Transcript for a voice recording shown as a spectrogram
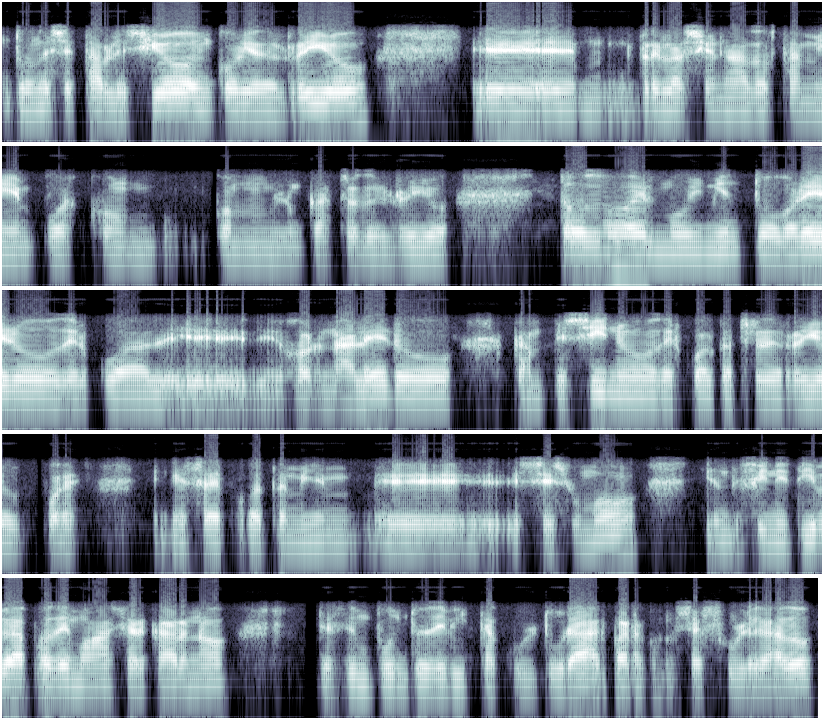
donde se estableció en Corea del Río, eh, relacionados también pues con, con Castro del Río, todo el movimiento obrero del cual, eh, jornalero, campesino, del cual Castro del Río pues en esa época también eh, se sumó. Y en definitiva podemos acercarnos desde un punto de vista cultural para conocer su legado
